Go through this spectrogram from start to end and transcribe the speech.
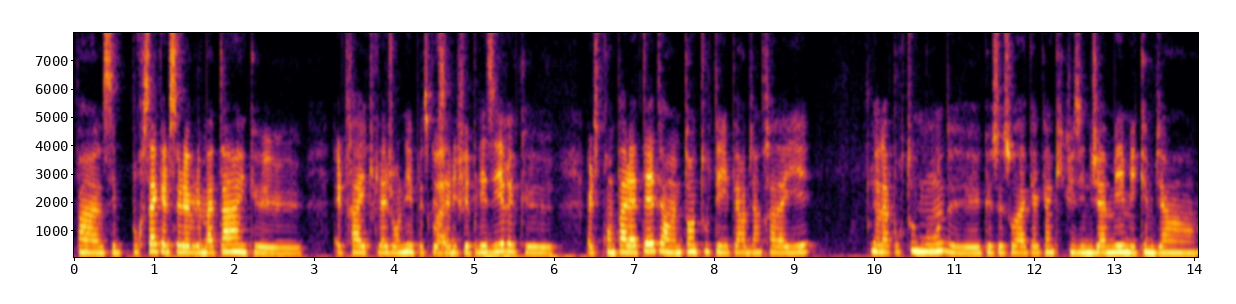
Enfin, c'est pour ça qu'elle se lève le matin et que elle travaille toute la journée parce que ça lui fait plaisir et que elle se prend pas la tête et en même temps tout est hyper bien travaillé. Il y en a pour tout le monde, que ce soit quelqu'un qui cuisine jamais mais qui aime bien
